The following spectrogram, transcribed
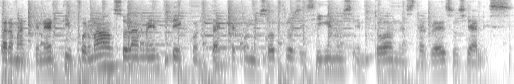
Para mantenerte informado solamente contacta con nosotros y síguenos en todas nuestras redes sociales.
